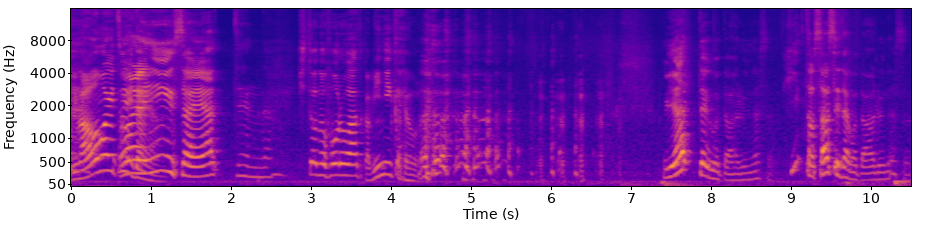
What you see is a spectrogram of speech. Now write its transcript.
今思いついおたん兄さんやってんな。人のフォロワーとか見に行かへんわやったことあるなそれ。ヒットさせたことあるなそれ。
